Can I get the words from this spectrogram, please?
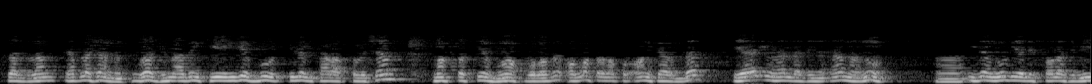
sizlar bilan gaplashamiz. Va jumadan keyingi bu ilm talab qilish ham maqsadga muvofiq bo'ladi. Alloh taolo qur'oni karimda يا أيها الذين آمنوا إذا نودي للصلاة من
